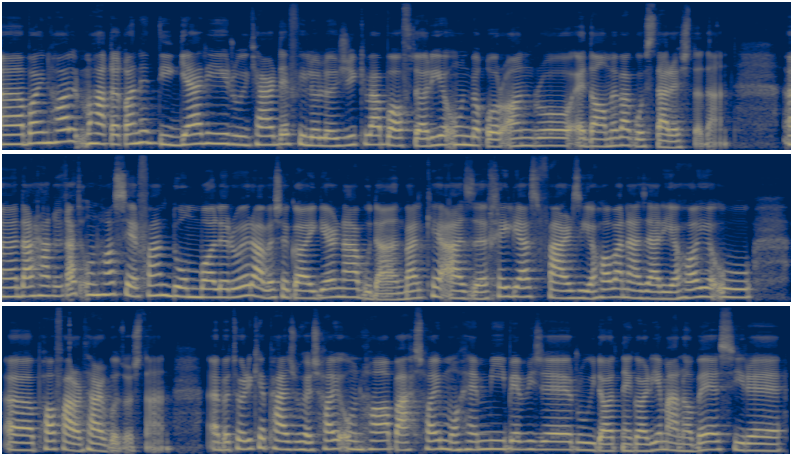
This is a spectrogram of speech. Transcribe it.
با این حال محققان دیگری روی کرده فیلولوژیک و بافتاری اون به قرآن رو ادامه و گسترش دادند. در حقیقت اونها صرفا دنبال روی روش گایگر نبودند بلکه از خیلی از فرضیه ها و نظریه های او پا فراتر گذاشتند. به طوری که پژوهش های اونها بحث های مهمی به ویژه رویدادنگاری منابع سیره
